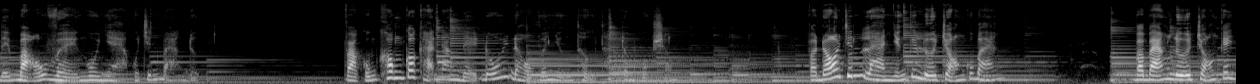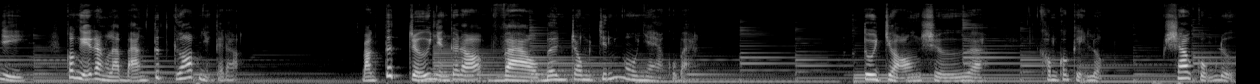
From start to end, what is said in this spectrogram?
để bảo vệ ngôi nhà của chính bạn được. Và cũng không có khả năng để đối đầu với những thử thách trong cuộc sống. Và đó chính là những cái lựa chọn của bạn và bạn lựa chọn cái gì? Có nghĩa rằng là bạn tích góp những cái đó. Bạn tích trữ những cái đó vào bên trong chính ngôi nhà của bạn. Tôi chọn sự à, không có kỷ luật. Sao cũng được.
